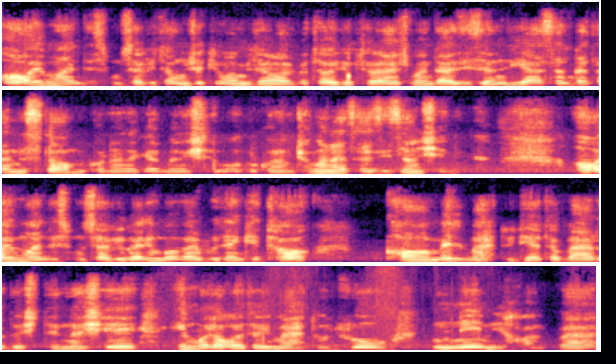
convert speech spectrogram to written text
آقای مهندس موسوی تا اونجا که من می‌دونم البته آقای دکتر ارجمند عزیزان دیگه هستن قطعا اصلاح می‌کنن اگر من اشتباه بکنم چون من از عزیزان شنیدم. آقای مهندس موسوی بر این باور بودن که تا کامل محدودیت ها برداشته نشه این ملاقات های محدود رو نمی‌خوان. و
